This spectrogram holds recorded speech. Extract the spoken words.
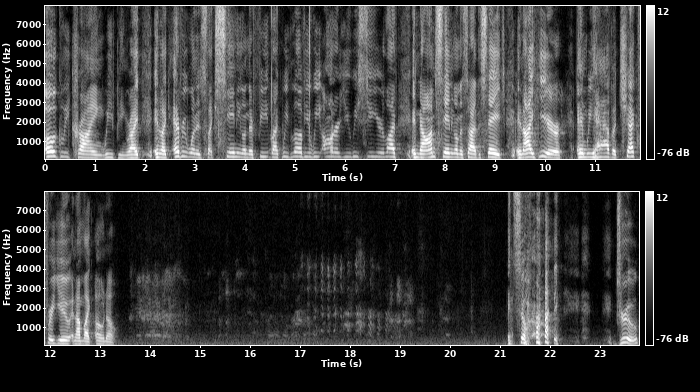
ugly crying, weeping, right? And like everyone is like standing on their feet, like, we love you, we honor you, we see your life. And now I'm standing on the side of the stage and I hear, and we have a check for you. And I'm like, oh no. And so I, Drew,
